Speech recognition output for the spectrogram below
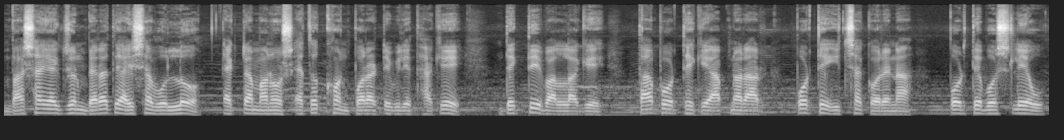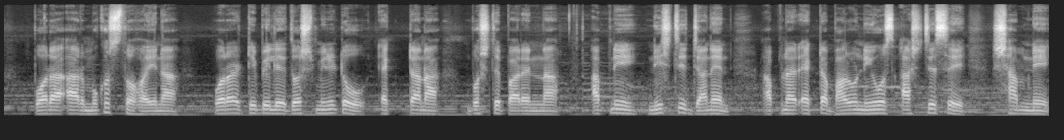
বাসায় একজন বেড়াতে আইসা বলল, একটা মানুষ এতক্ষণ পড়ার টেবিলে থাকে, দেখতেই ভালো লাগে। তারপর থেকে আপনার আর পড়তে ইচ্ছা করে না। পড়তে বসলেও পড়া আর মুখস্থ হয় না। পড়ার টেবিলে দশ মিনিটও একটানা বসতে পারেন না। আপনি নিশ্চিত জানেন, আপনার একটা ভালো নিউজ আসতেছে সামনে।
